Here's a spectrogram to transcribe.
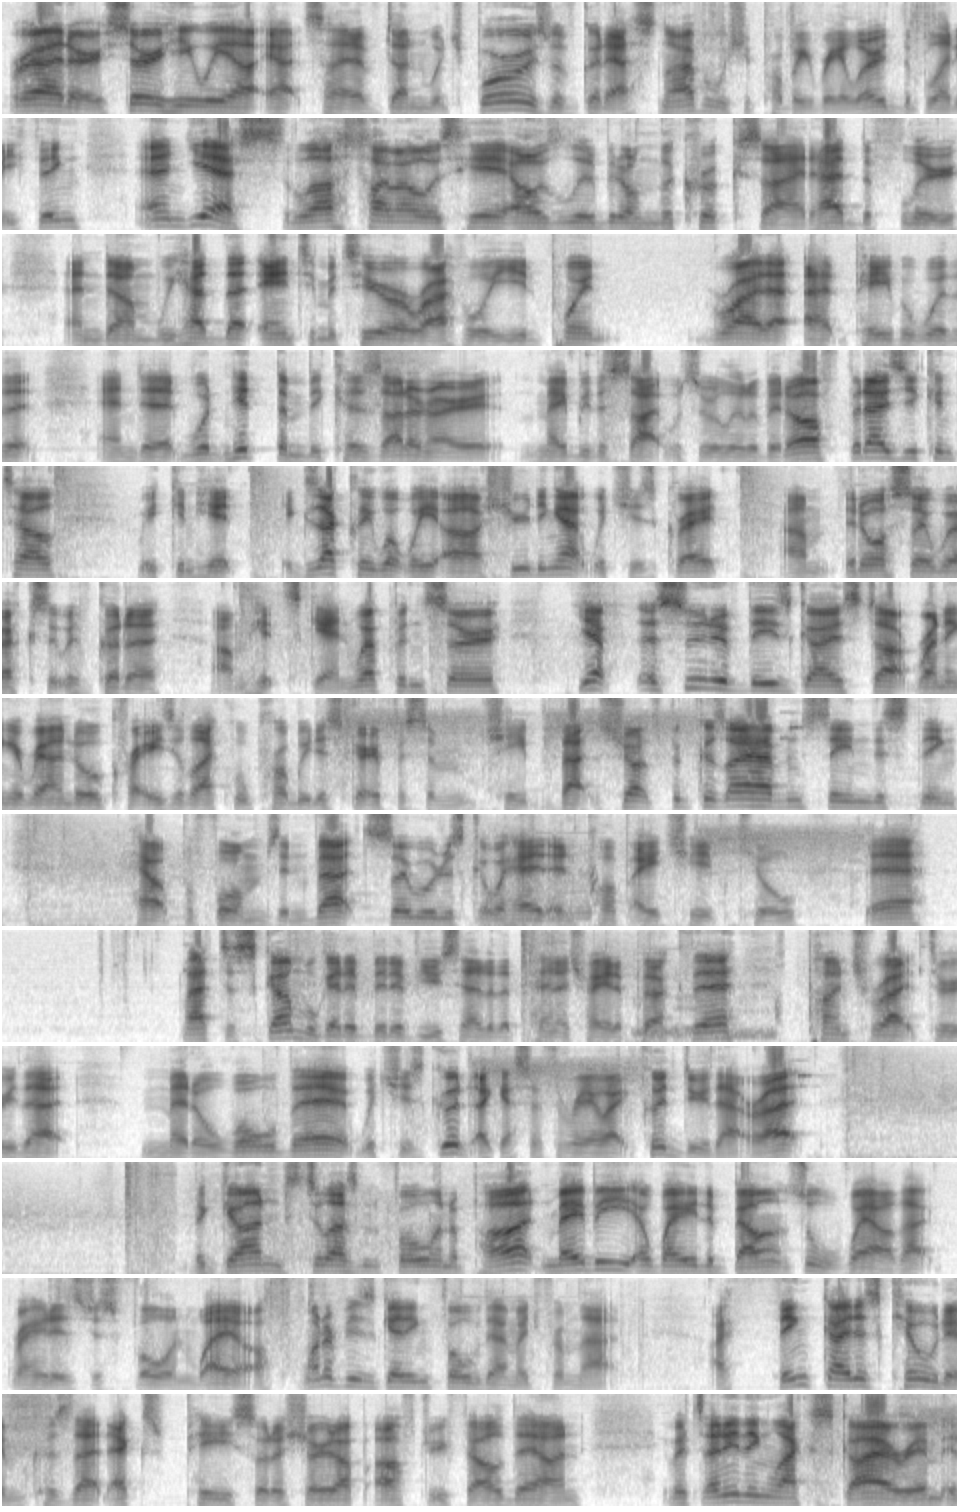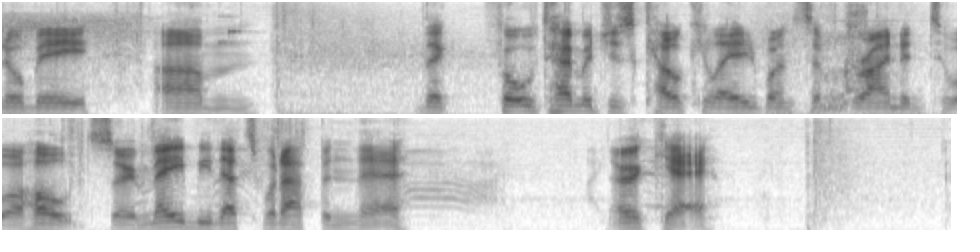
Righto, so here we are outside of Dunwich Borers, we've got our sniper, we should probably reload the bloody thing, and yes, the last time I was here I was a little bit on the crook side, I had the flu, and um, we had that anti-material rifle. You'd point right at, at, people with it and it wouldn't hit them because I don't know maybe the sight was a little bit off. But as you can tell we can hit exactly what we are shooting at which is great um, it also works that we've got a um, hit scan weapon so yep as soon as these guys start running around all crazy like we'll probably just go for some cheap VATS shots because I haven't seen this thing how it performs in VATS so we'll just go ahead and pop a cheap kill there that's a scum. We'll get a bit of use out of the penetrator perk there. Punch right through that metal wall there, which is good. I guess a 308 could do that, right? The gun still hasn't fallen apart. Maybe a way to balance... Oh, wow, that Raider's just fallen way off. wonder if he's getting full damage from that. I think I just killed him because that XP sort of showed up after he fell down. If it's anything like Skyrim, it'll be... Um, the full damage is calculated once they've grinded to a halt, so maybe that's what happened there. Okay.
